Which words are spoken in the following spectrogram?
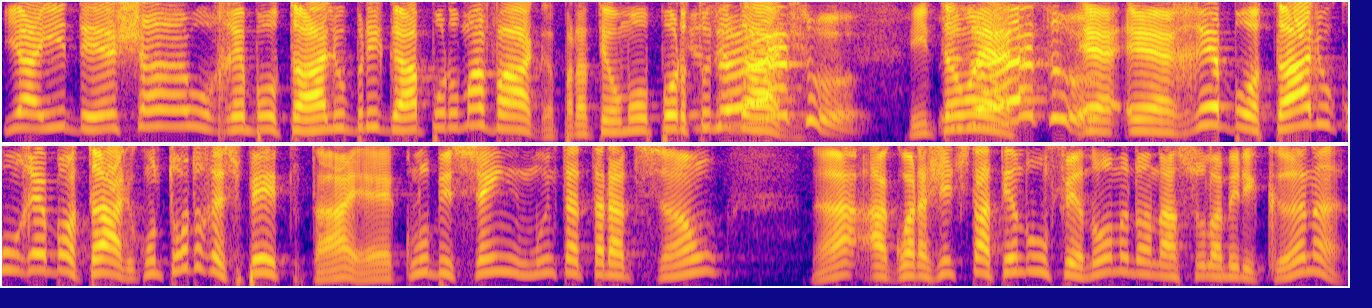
E aí deixa o rebotalho brigar por uma vaga, para ter uma oportunidade. Exato. Então Exato. é, é, é rebotalho com rebotalho, com todo respeito, tá? É clube sem muita tradição. Né? Agora a gente está tendo um fenômeno na Sul-Americana,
